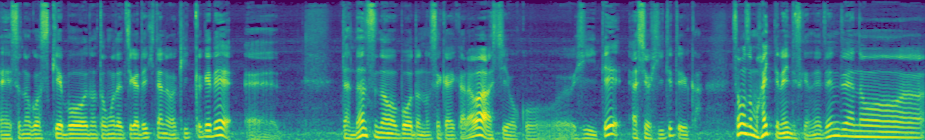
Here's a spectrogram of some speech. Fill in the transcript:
えーその後スケボーの友達ができたのがきっかけで、えーだんだんスノーボードの世界からは足をこう引いて足を引いてというかそもそも入ってないんですけどね。全然あの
